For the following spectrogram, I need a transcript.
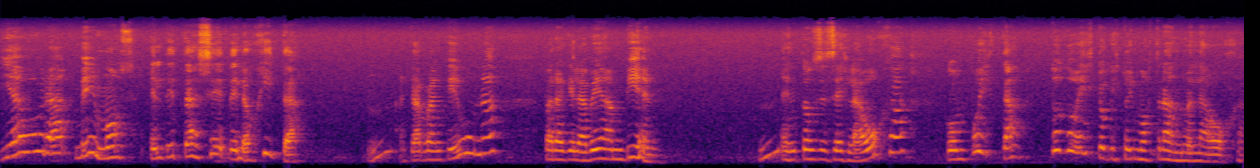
Y ahora vemos el detalle de la hojita. Acá arranqué una para que la vean bien. Entonces es la hoja compuesta, todo esto que estoy mostrando en la hoja,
